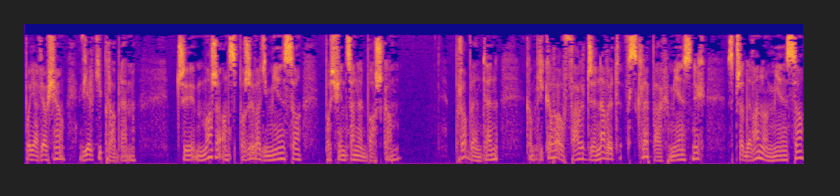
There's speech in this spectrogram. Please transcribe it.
pojawiał się wielki problem. Czy może on spożywać mięso poświęcone bożkom? Problem ten komplikował fakt, że nawet w sklepach mięsnych sprzedawano mięso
